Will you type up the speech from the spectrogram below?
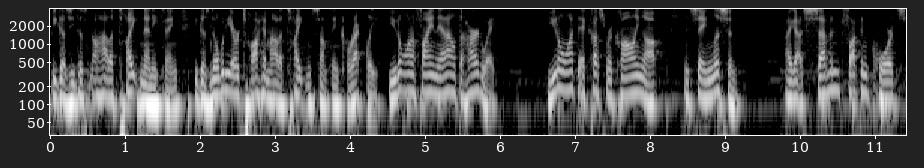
because he doesn't know how to tighten anything, because nobody ever taught him how to tighten something correctly, you don't want to find that out the hard way. You don't want that customer calling up and saying, listen, I got seven fucking quarts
